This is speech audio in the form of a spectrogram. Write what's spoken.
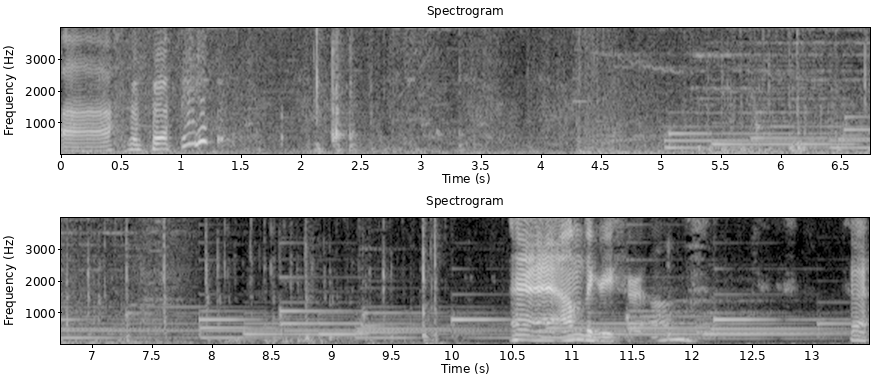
Uh, uh I'm the griefer, huh?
